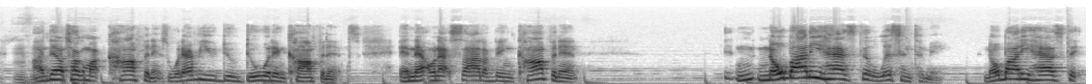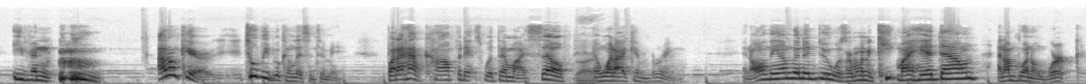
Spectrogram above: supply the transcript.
Mm-hmm. Mm-hmm. And then I'm talking about confidence. Whatever you do, do it in confidence. And that on that side of being confident, n- nobody has to listen to me. Nobody has to even. I don't care. Two people can listen to me, but I have confidence within myself Right. and what I can bring. And all thing I'm gonna do is I'm gonna keep my head down and I'm gonna work.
